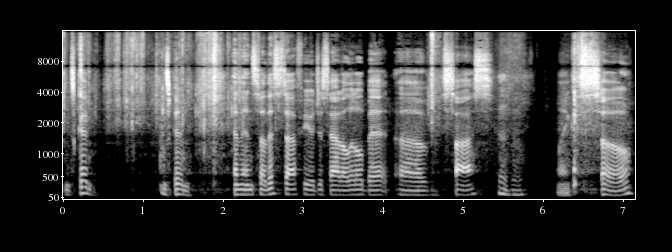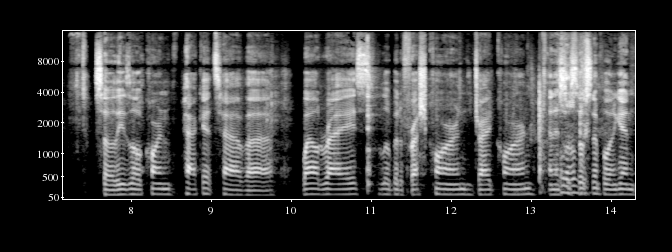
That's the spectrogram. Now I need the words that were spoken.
it's good. It's good. And then, so this stuff, you just add a little bit of sauce, mm-hmm. like so. So these little corn packets have uh, wild rice, a little bit of fresh corn, dried corn, and it's just so simple. And again,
